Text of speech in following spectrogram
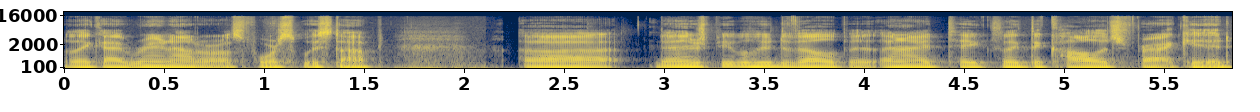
Like I ran out or I was forcibly stopped. Uh, then there's people who develop it, and I take like the college frat kid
